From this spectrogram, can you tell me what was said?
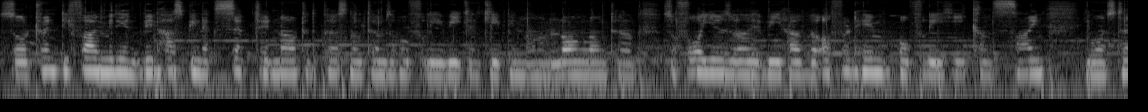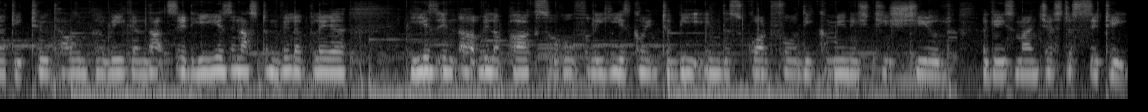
so 25 million bid has been accepted now to the personal terms hopefully we can keep him on a long long term. So four years uh, we have uh, offered him hopefully he can sign. He wants 32,000 per week and that's it. He is an Aston Villa player. He is in uh, Villa Park so hopefully he is going to be in the squad for the Community Shield against Manchester City.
